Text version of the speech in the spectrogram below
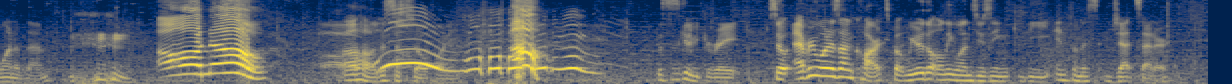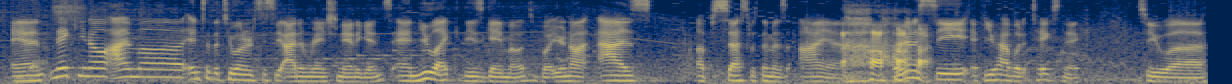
one of them. oh no! Oh. oh, this is so funny. Oh! This is gonna be great. So everyone is on karts, but we are the only ones using the infamous jet setter. And Yes. Nick, you know I'm uh, into the 200cc item rain shenanigans, and you like these game modes, but you're not as obsessed with them as I am. we're gonna see if you have what it takes, Nick, to uh,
